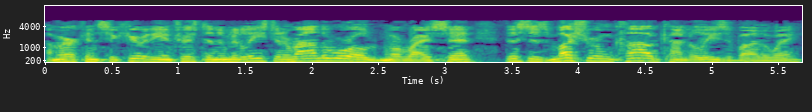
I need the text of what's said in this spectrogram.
American security interest in the Middle East and around the world, Rice said. This is mushroom cloud Condoleezza, by the way.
